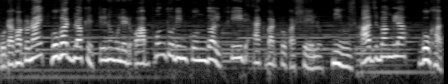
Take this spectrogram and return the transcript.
গোটা ঘটনায় গোঘাট ব্লকে তৃণমূলের আভ্যন্তরীণ কোন্দল ফের একবার প্রকাশ্যে এলো। নিউজ আজ বাংলা, গোঘাট।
